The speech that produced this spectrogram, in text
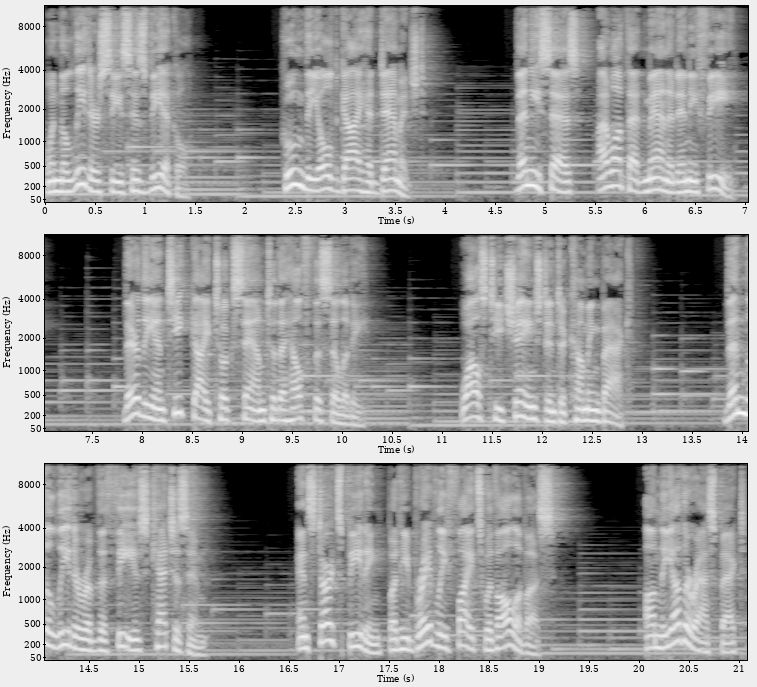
when the leader sees his vehicle. Whom the old guy had damaged. Then he says, I want that man at any fee. There the antique guy took Sam to the health facility. Whilst he changed into coming back. Then the leader of the thieves catches him. And starts beating, but he bravely fights with all of us. On the other aspect,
